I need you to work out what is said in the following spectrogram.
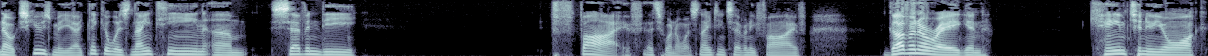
no, excuse me. I think it was 1975. That's when it was, 1975. Governor Reagan came to New York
